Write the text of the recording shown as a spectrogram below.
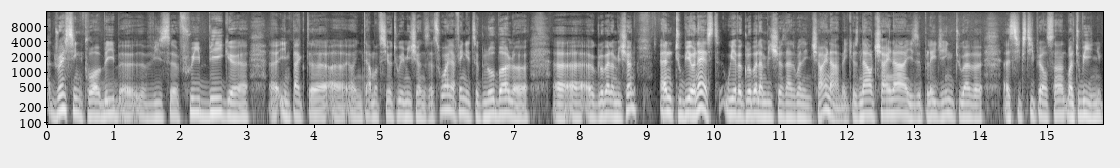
addressing probably uh, these uh, three big uh, impact in terms of CO2 emissions. That's why I think it's a global, a global ambition. And to be honest, we have a global ambition as well in China because now China is pledging to have a, a 60%, well, to be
